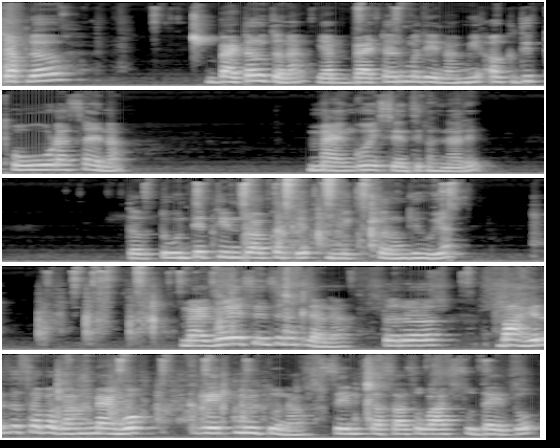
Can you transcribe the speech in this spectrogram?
जे आपलं बॅटर होतं ना या बॅटरमध्ये ना मी अगदी थोडासा आहे ना मँगो एसेन्स घालणार आहे. तर दोन ते तीन ड्रॉप घातले मिक्स करून घेऊया. मँगो एसेन्स घातला ना तर बाहेर जसा बघा मँगो केक मिळतो ना सेम तसाच वाससुद्धा येतो.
